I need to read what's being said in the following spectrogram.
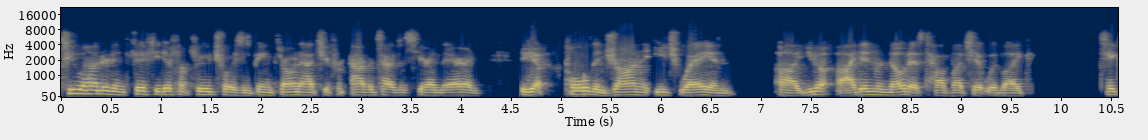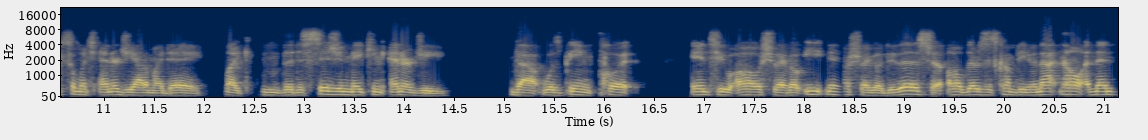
250 different food choices being thrown at you from advertisements here and there and you get pulled and drawn each way and uh, you know i didn't notice how much it would like take so much energy out of my day like the decision making energy that was being put into oh should i go eat now should i go do this should, oh there's this company doing that no and then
